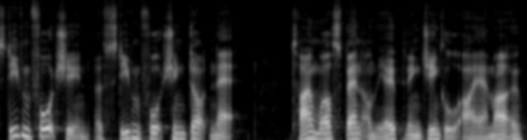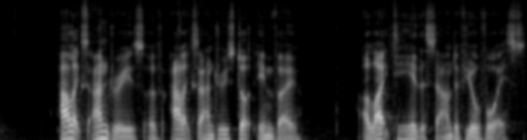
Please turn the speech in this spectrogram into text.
Stephen Fortune of stephenfortune.net. Time well spent on the opening jingle IMO. Alex Andrews of alexandrews.info. I like to hear the sound of your voice.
